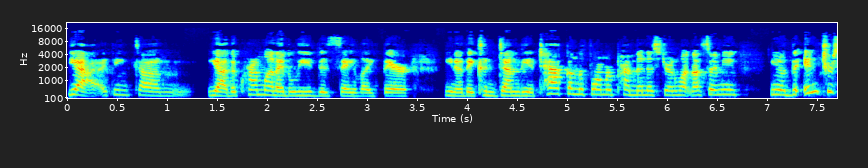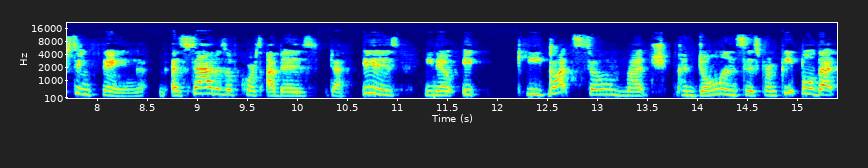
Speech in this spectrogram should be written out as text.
yeah I think um, yeah the Kremlin I believe did say like they're you know they condemned the attack on the former prime minister and whatnot. So I mean you know the interesting thing as sad as of course Abe's death is you know it he got so much condolences from people that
